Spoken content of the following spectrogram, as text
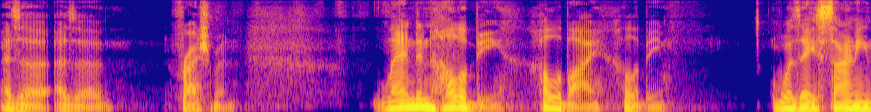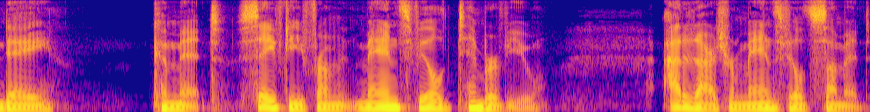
as a as a freshman. Landon Hullaby, Hullaby, Hullaby was a signing day commit, safety from Mansfield Timberview, Adedire's from Mansfield Summit,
